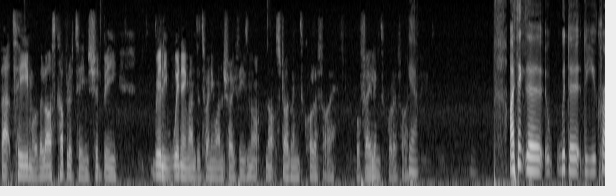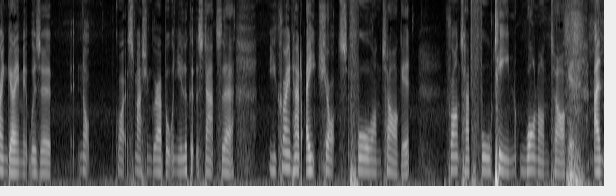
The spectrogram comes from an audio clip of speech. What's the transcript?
that team or the last couple of teams should be really winning under 21 trophies, not not struggling to qualify or failing to qualify. Yeah. I think the with the the Ukraine game, it was a not quite a smash and grab, but when you look at the stats there, Ukraine had eight shots, four on target. France had 14, one on target, and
